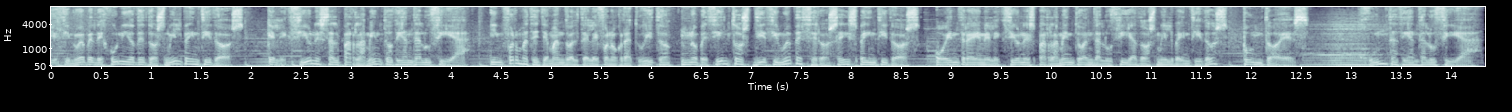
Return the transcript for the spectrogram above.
19 de junio de 2022. Elecciones al Parlamento de Andalucía. Infórmate llamando al teléfono gratuito 919-0622 o entra en eleccionesparlamentoandalucía2022.es. Junta de Andalucía.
